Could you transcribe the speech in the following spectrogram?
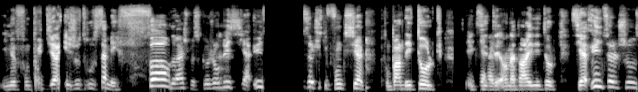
ils ne font plus de direct. Et je trouve ça mais fort dommage parce qu'aujourd'hui, s'il y a une seule chose qui fonctionne, on parle des talks, et on a parlé des talks, s'il y a une seule chose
